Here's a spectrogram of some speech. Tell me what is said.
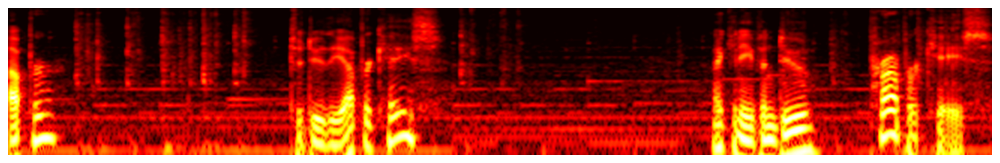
upper, to do the uppercase. I can even do proper case,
